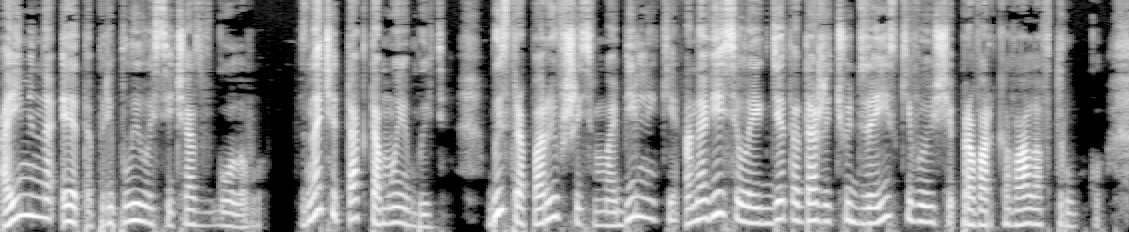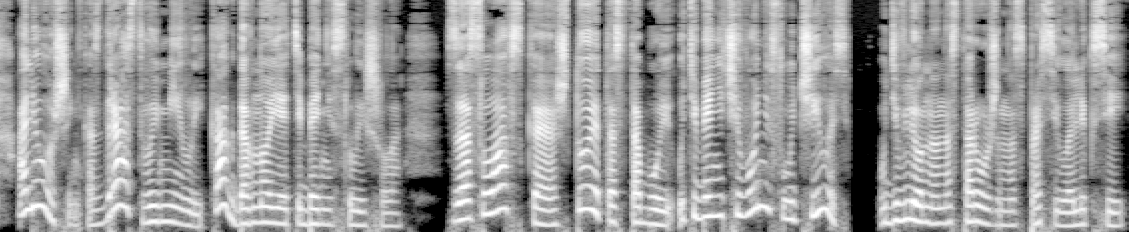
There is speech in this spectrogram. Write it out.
а именно это приплыло сейчас в голову. Значит, так тому и быть. Быстро порывшись в мобильнике, она весело и где-то даже чуть заискивающе проворковала в трубку. «Алешенька, здравствуй, милый! Как давно я тебя не слышала!» «Заславская, что это с тобой? У тебя ничего не случилось?» Удивленно настороженно спросил Алексей.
